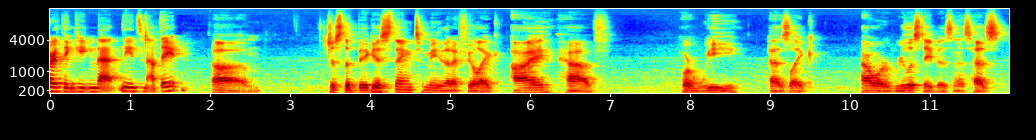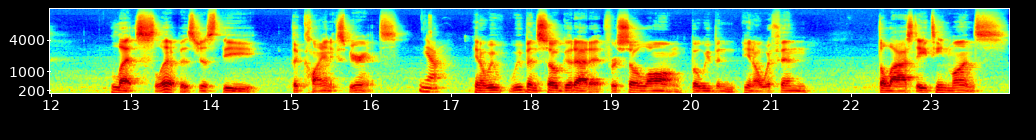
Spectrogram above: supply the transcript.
are thinking that needs an update? um, just the biggest thing to me that i feel like i have or we as like our real estate business has let slip is just the the client experience Yeah. you know we we've been so good at it for so long but we've been you know within the last 18 months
